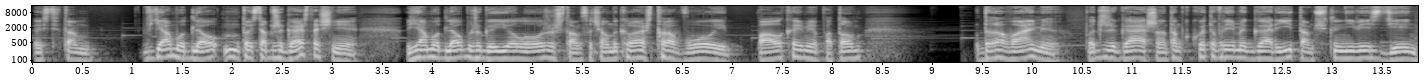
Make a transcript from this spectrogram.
То есть ты там в яму для... Ну, то есть обжигаешь, точнее. Яму для обжига ее ложишь. Там сначала накрываешь травой, палками, потом дровами поджигаешь. Она там какое-то время горит, там чуть ли не весь день.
